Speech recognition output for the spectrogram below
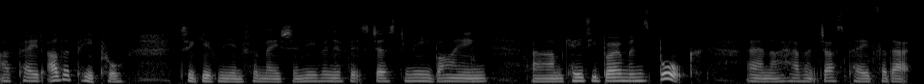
I've paid other people to give me information, even if it's just me buying um, Katy Bowman's book. And I haven't just paid for that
